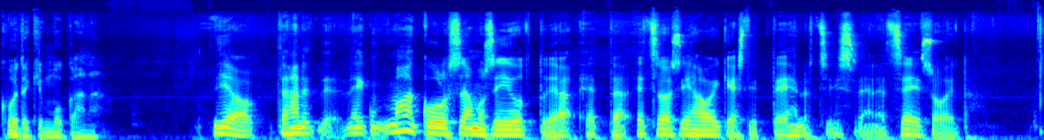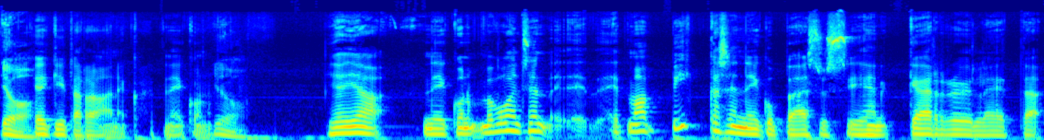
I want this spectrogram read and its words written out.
kuitenkin mukana. Joo, tähän, niin kuin, mä oon kuullut sellaisia juttuja, että, että se olisi ihan oikeasti tehnyt siis sen, että se ei soita. Joo. Ei kitaraa ainakaan. Että niin kuin, Joo. Ja, ja niin kun, mä voin sen, että mä oon pikkasen niin kuin päässyt siihen kärryille, että,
